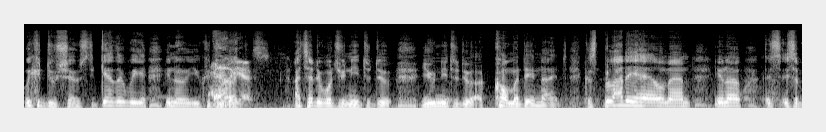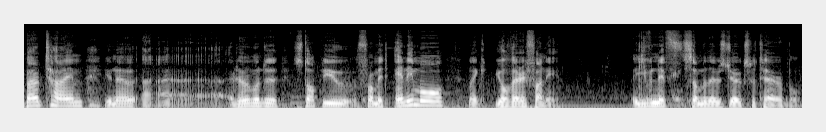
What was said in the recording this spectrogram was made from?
We could do shows together. We, you know, you could Hell do like. yes. I tell you what you need to do. You need to do a comedy night, because bloody hell, man, you know, it's, it's about time. You know, I, I, I don't want to stop you from it anymore. Like you're very funny, even if some of those jokes were terrible.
